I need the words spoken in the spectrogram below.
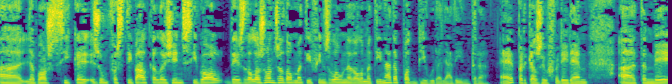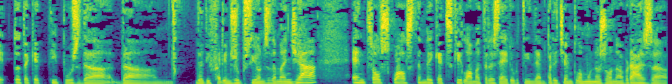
eh, llavors sí que és un festival que la gent si vol des de les 11 del matí fins a la 1 de la matinada pot viure allà dintre eh, perquè els oferirem eh, també tot aquest tipus de, de, de diferents opcions de menjar, entre els quals també aquests quilòmetres zero tindrem, per exemple, en una zona brasa,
